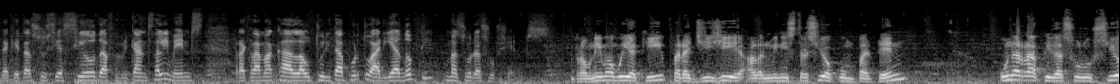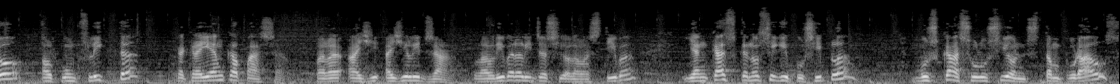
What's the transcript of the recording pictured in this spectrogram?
d'aquesta associació de fabricants d'aliments, reclama que l'autoritat portuària adopti mesures urgents. Reunim avui aquí per exigir a l'administració competent una ràpida solució al conflicte que creiem que passa per agilitzar la liberalització de l'estiva i, en cas que no sigui possible, buscar solucions temporals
